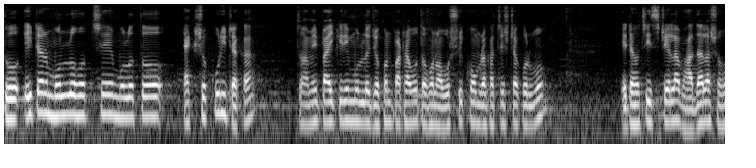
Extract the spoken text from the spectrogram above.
তো এইটার মূল্য হচ্ছে মূলত একশো কুড়ি টাকা। তো আমি পাইকারি মূল্যে যখন পাঠাবো তখন অবশ্যই কম রাখার চেষ্টা করব। এটা হচ্ছে স্ট্রেলা ভাদালা সহ।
